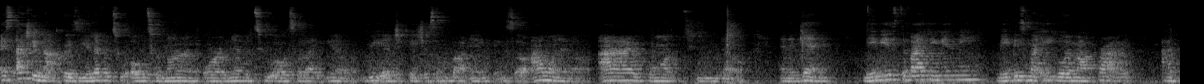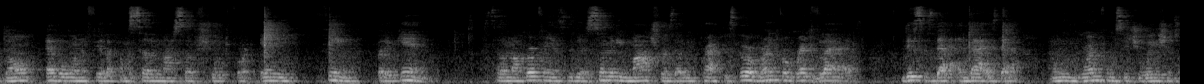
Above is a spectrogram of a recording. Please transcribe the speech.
It's actually not crazy. You're never too old to learn, or never too old to like you know re-educate yourself about anything. So I want to know. I want to know. And again, maybe it's the Viking in me. Maybe it's my ego and my pride. I don't ever want to feel like I'm selling myself short for anything. But again, telling my girlfriend yesterday, there's so many mantras that we practice. Girl, run from red flags. This is that, and that is that. And we run from situations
